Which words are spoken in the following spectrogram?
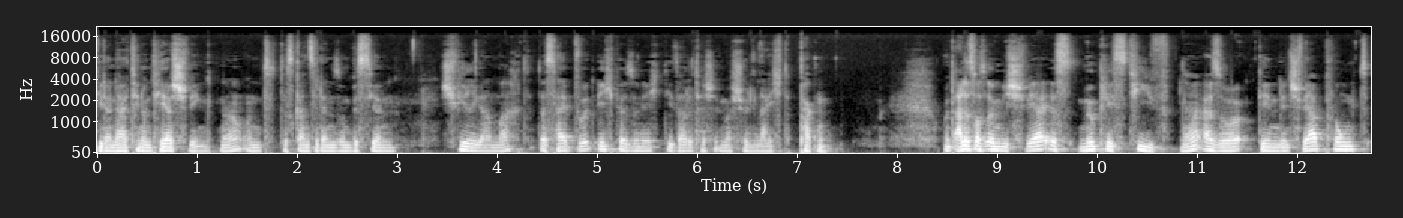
die dann halt hin und her schwingt ne? und das Ganze dann so ein bisschen schwieriger macht. Deshalb würde ich persönlich die Satteltasche immer schön leicht packen. Und alles, was irgendwie schwer ist, möglichst tief. Ne? Also den, den Schwerpunkt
